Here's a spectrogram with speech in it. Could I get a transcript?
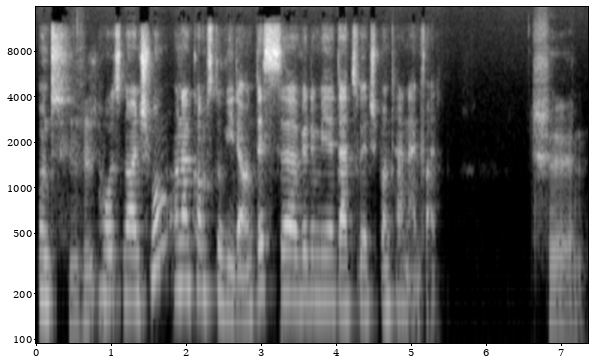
und mhm. holst neuen Schwung und dann kommst du wieder. Und das äh, würde mir dazu jetzt spontan einfallen. Schön.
